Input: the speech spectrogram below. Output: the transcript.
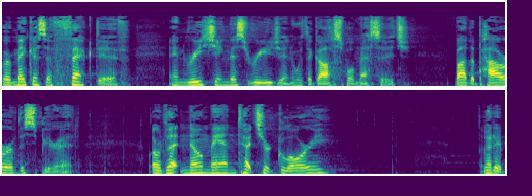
Lord, make us effective in reaching this region with the gospel message by the power of the Spirit. Lord, let no man touch your glory. Let it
